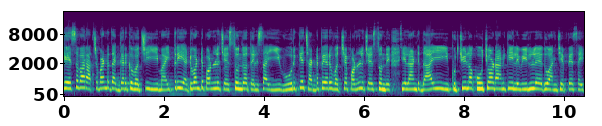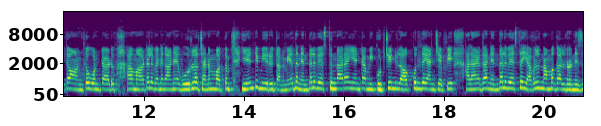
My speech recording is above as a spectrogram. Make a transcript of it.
కేశవ రచ్చబండ దగ్గరకు వచ్చి ఈ మైత్రి ఎటువంటి పనులు చేస్తుందో తెలుసా? ఈ ఊరికే చెడ్డ పేరు వచ్చే పనులు చేస్తుంది. ఇలాంటి దాయి ఈ కుర్చీలో కూర్చోవడానికి వీళ్ళు వీలు లేదు అని చెప్పేసి అయితే అంటూ ఉంటాడు. ఆ మాటలు వినగానే ఊర్లో జనం మొత్తం ఏంటి మీరు తన మీద నిందలు వేస్తున్నారా? ఏంటా మీ కుర్చీని లాక్కుంది? అని చెప్పి అలాగా నిందలు వేస్తే ఎవరు నమ్మగలరు? నిజ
